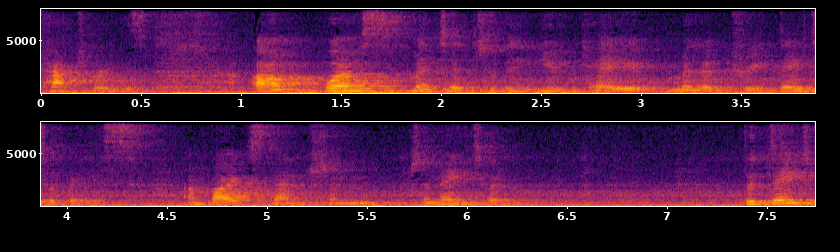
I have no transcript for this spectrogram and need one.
categories, um, were submitted to the UK military database and by extension to NATO. The data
